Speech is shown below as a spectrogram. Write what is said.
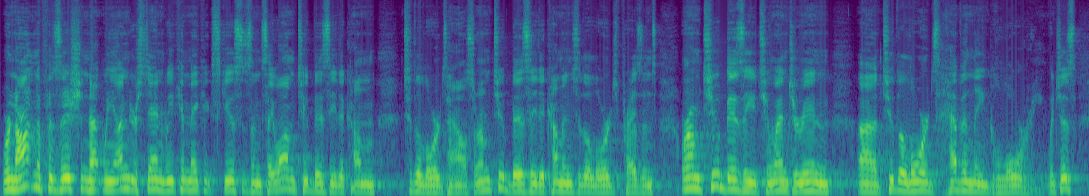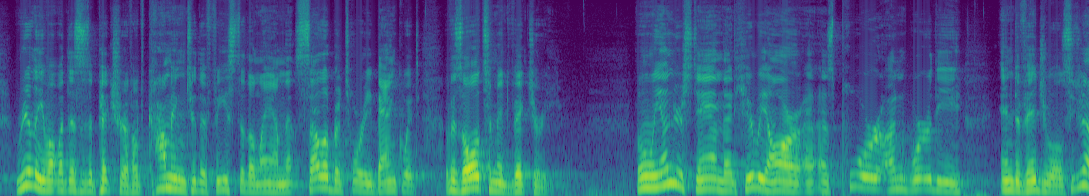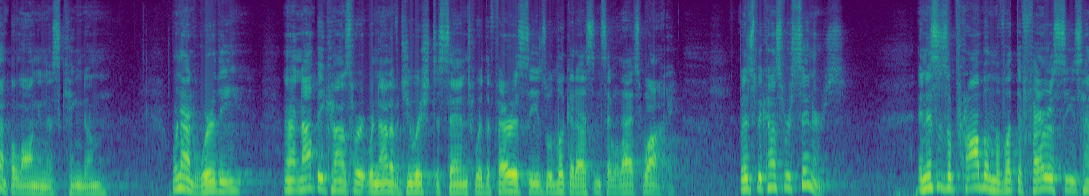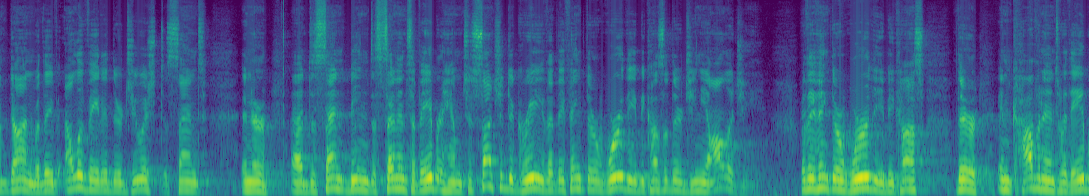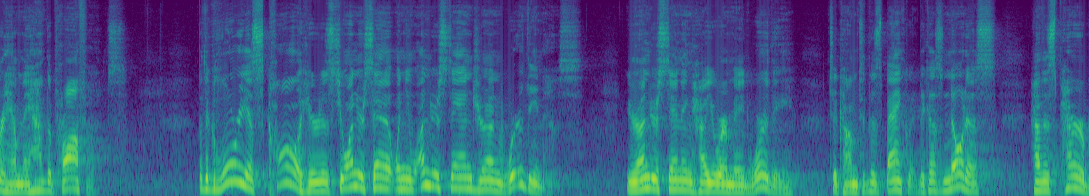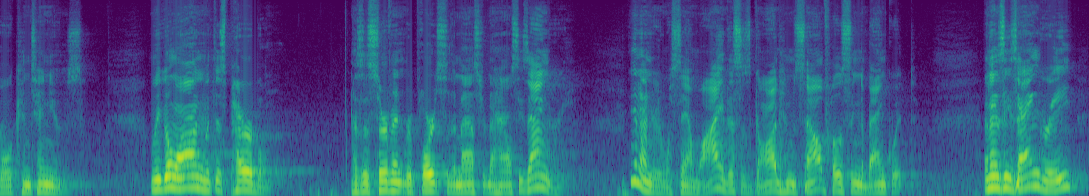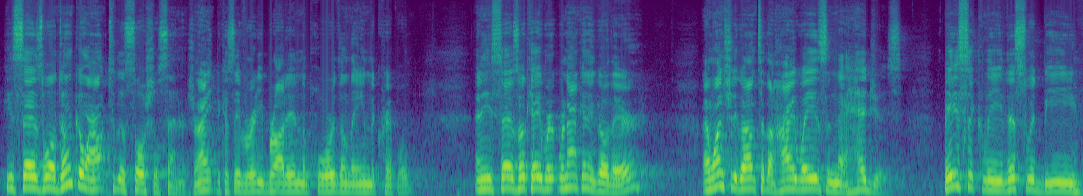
We're not in a position that we understand we can make excuses and say, Well, I'm too busy to come to the Lord's house, or I'm too busy to come into the Lord's presence, or I'm too busy to enter in uh, to the Lord's heavenly glory, which is really what, what this is a picture of, of coming to the feast of the Lamb, that celebratory banquet of his ultimate victory. But when we understand that here we are as poor, unworthy individuals who do not belong in this kingdom, we're not worthy. Not because we're, we're not of Jewish descent, where the Pharisees would look at us and say, well, that's why. But it's because we're sinners. And this is a problem of what the Pharisees have done, where they've elevated their Jewish descent and their uh, descent, being descendants of Abraham to such a degree that they think they're worthy because of their genealogy, or they think they're worthy because they're in covenant with Abraham, they have the prophets. But the glorious call here is to understand that when you understand your unworthiness, you're understanding how you are made worthy to come to this banquet. Because notice how this parable continues. We go on with this parable. As the servant reports to the master of the house, he's angry. You can understand why. This is God Himself hosting the banquet. And as he's angry, he says, Well, don't go out to the social centers, right? Because they've already brought in the poor, the lame, the crippled. And he says, Okay, we're, we're not going to go there. I want you to go out to the highways and the hedges. Basically, this would be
